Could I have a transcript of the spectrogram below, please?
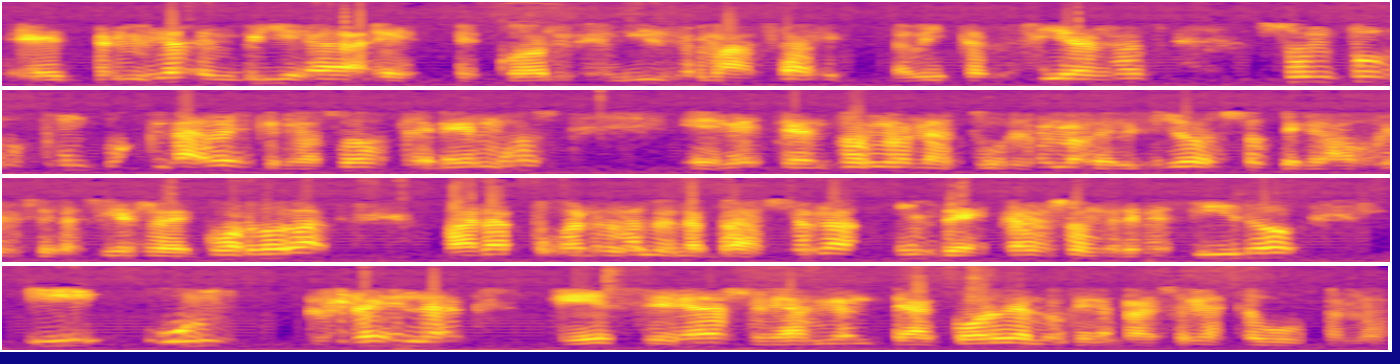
eh, terminar en vía este, con el libro masaje, la vista de cierras, son todos puntos claves que nosotros tenemos en este entorno natural maravilloso que nos ofrece la Sierra de Córdoba para poder darle a la persona un descanso merecido y un relax que sea realmente acorde a lo que la persona está buscando.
